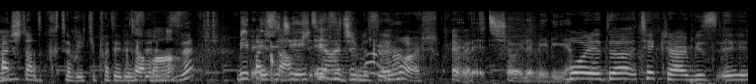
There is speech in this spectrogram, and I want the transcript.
haşladık tabii ki patateslerimizi. Tamam. Bir eziciye Haşlanmış ezicimiz var mı? var. Evet. Evet şöyle vereyim. Bu arada tekrar biz e,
